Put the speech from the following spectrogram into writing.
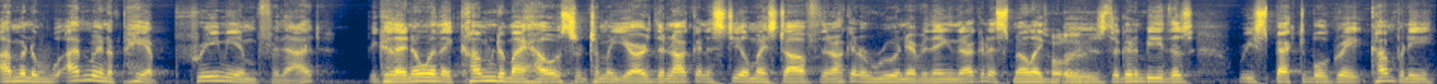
I'm gonna I'm gonna pay a premium for that because I know when they come to my house or to my yard, they're not gonna steal my stuff. They're not gonna ruin everything. They're not gonna smell like booze. They're gonna be this respectable, great company,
